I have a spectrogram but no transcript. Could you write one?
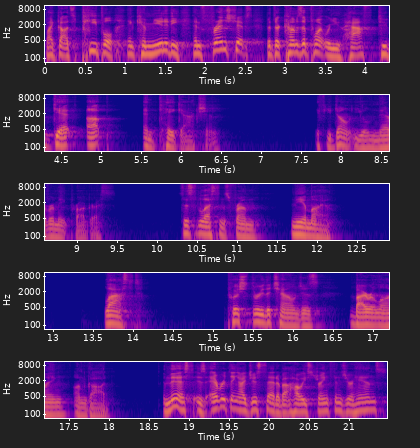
by God's people and community and friendships. But there comes a point where you have to get up and take action. If you don't, you'll never make progress. So, this is the lessons from Nehemiah. Last, push through the challenges by relying on God. And this is everything I just said about how He strengthens your hands.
